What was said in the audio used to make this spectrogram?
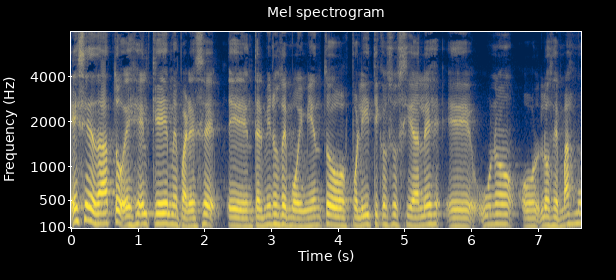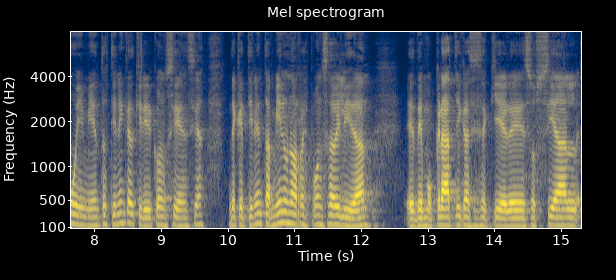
Ese dato es el que me parece, eh, en términos de movimientos políticos, sociales, eh, uno o los demás movimientos tienen que adquirir conciencia de que tienen también una responsabilidad eh, democrática, si se quiere, social,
